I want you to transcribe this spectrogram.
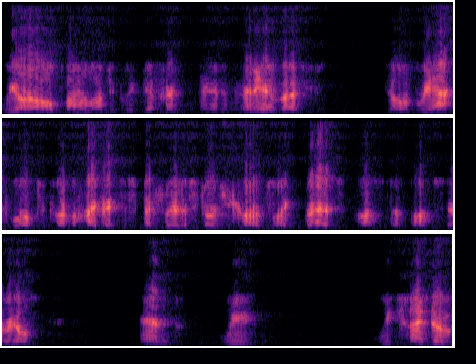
we are all biologically different, and many of us don't react well to carbohydrates, especially the starchy carbs like breads, pasta, boxed cereals. And we we kind of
